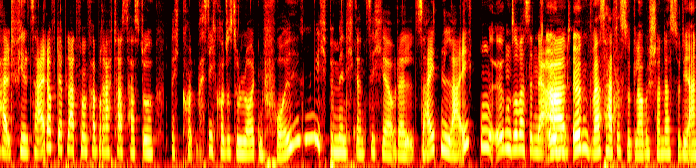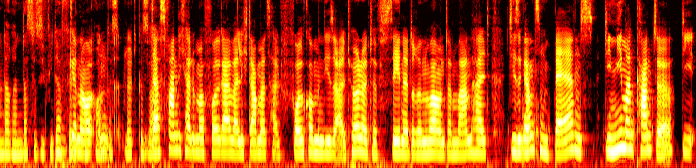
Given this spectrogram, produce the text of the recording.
halt viel Zeit auf der Plattform verbracht hast, hast du, ich kon, weiß nicht, konntest du Leuten folgen? Ich bin mir nicht ganz sicher. Oder Seiten liken, irgend sowas in der Art. Irgend, irgendwas hattest du, glaube ich, schon, dass du die anderen, dass du sie wiederfinden Genau, und konntest, blöd gesagt. Das fand ich halt immer voll geil, weil ich damals halt vollkommen in dieser Alternative-Szene drin war und dann waren halt diese ganzen Bands, die niemand kannte, die,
